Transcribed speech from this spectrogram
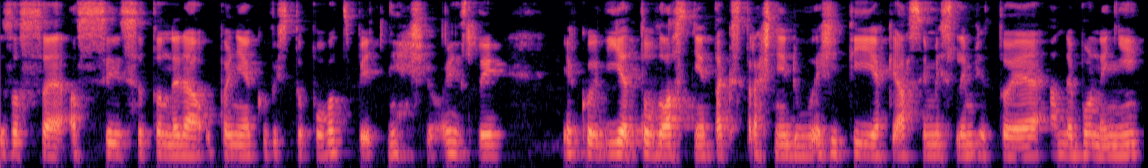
zase asi se to nedá úplně jako vystupovat zpětně, že jo, jestli jako je to vlastně tak strašně důležitý, jak já si myslím, že to je, a nebo není.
